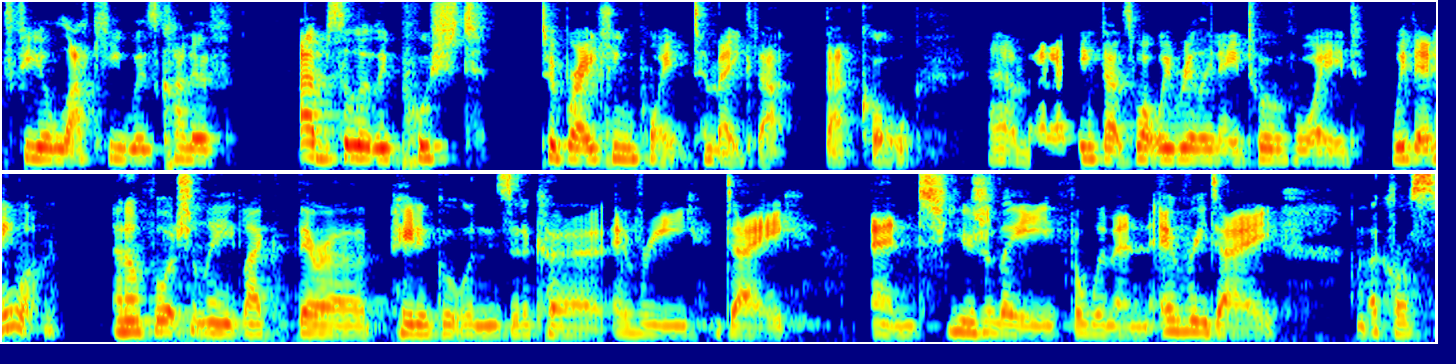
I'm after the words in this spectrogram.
feel like he was kind of absolutely pushed to breaking point to make that that call. Um, and I think that's what we really need to avoid with anyone. And unfortunately, like there are Peter Gutweins that occur every day and usually for women every day across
